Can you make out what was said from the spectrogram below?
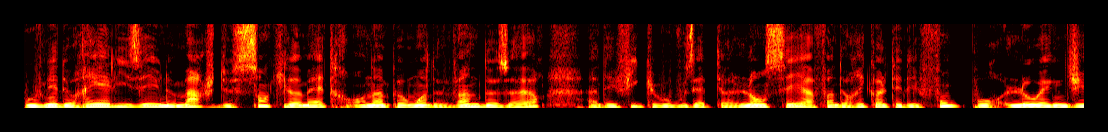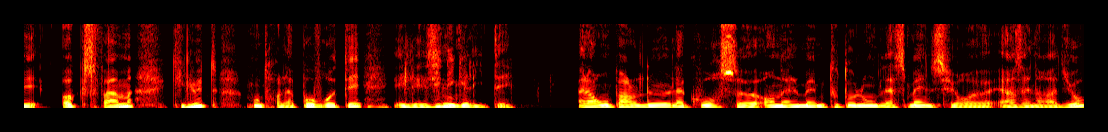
Vous venez de réaliser une marche de 100 km en un peu moins de 22 heures, un défi que vous vous êtes lancé afin de récolter des fonds pour l'ONG Oxfam qui lutte contre la pauvreté et les inégalités. Alors on parle de la course en elle-même tout au long de la semaine sur euh, RZN Radio.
